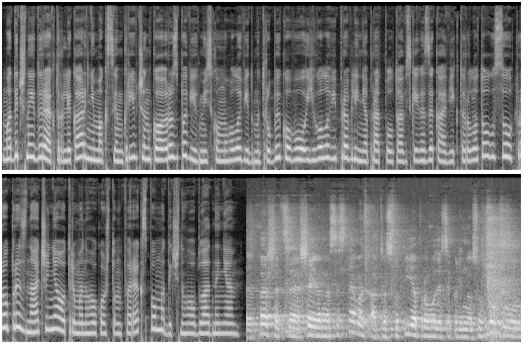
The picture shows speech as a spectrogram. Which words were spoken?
Медичний директор лікарні Максим Крівченко розповів міському голові Дмитру Бикову й голові правління ПРАТ Полтавський ГЗК Віктору про призначення отриманого коштом Ферекспо медичного обладнання. Перше це шейверна система, артроскопія проводиться колінного суглобу,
